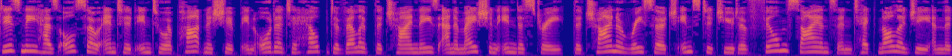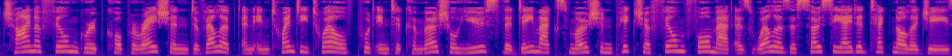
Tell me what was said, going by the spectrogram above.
Disney has also entered into a partnership in order to help develop the Chinese animation industry. The China Research Institute of Film Science and Technology and the China Film Group Corporation developed and in 2012 put into commercial use the DMAX motion picture film format as well as associated technologies.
